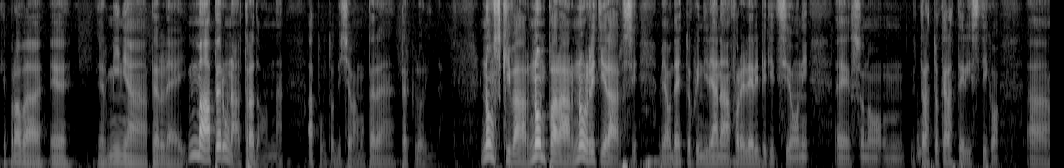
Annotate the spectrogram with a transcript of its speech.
che prova eh, Erminia per lei, ma per un'altra donna, appunto dicevamo per, per Clorinda non schivare, non parare, non ritirarsi. Abbiamo detto quindi le anafore, le ripetizioni eh, sono um, il tratto caratteristico uh,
